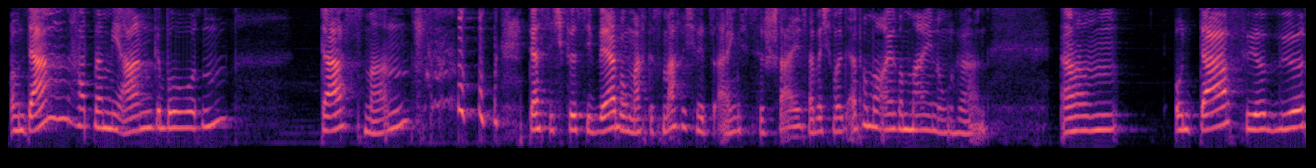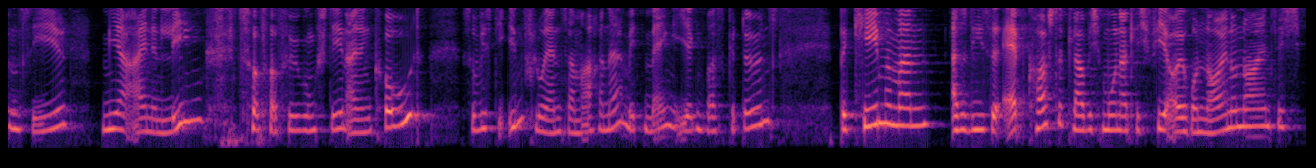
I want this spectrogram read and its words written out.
und dann hat man mir angeboten, dass man, dass ich für sie Werbung mache. Das mache ich jetzt eigentlich so scheiße, aber ich wollte einfach mal eure Meinung hören. Ähm, und dafür würden sie mir einen Link zur Verfügung stehen, einen Code, so wie es die Influencer machen, ne? mit Mengen irgendwas Gedöns bekäme man, also diese App kostet, glaube ich, monatlich 4,99 Euro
